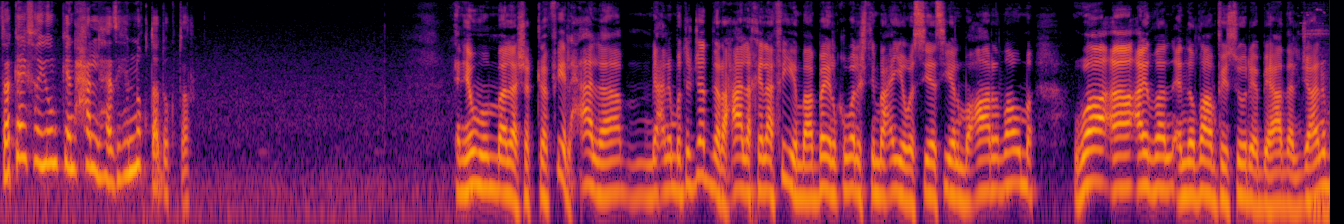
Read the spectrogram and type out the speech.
فكيف يمكن حل هذه النقطة دكتور؟ يعني هو مما لا شك فيه الحالة يعني متجذرة حالة خلافية ما بين القوى الاجتماعية والسياسية المعارضة وأيضا النظام في سوريا بهذا الجانب.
